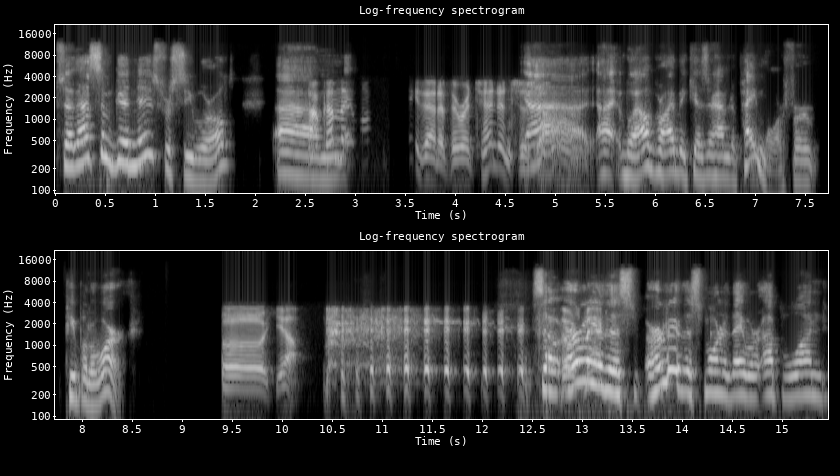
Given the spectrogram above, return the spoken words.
So that's some good news for SeaWorld. Um, How come they won't say that if their attendance is uh, uh, well, probably because they're having to pay more for people to work. Uh, yeah. so earlier this earlier this morning they were up one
